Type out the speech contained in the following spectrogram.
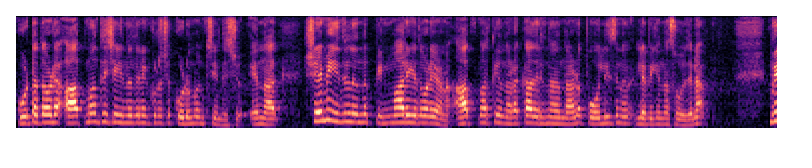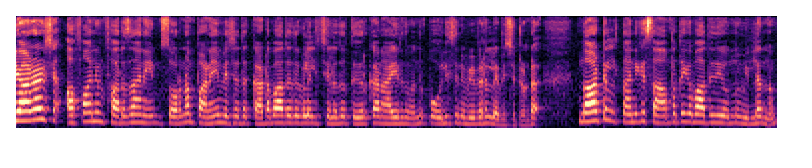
കൂട്ടത്തോടെ ആത്മഹത്യ ചെയ്യുന്നതിനെക്കുറിച്ച് കുടുംബം ചിന്തിച്ചു. എന്നാൽ ഷെമി ഇതിൽ നിന്ന് പിന്മാറിയതോടെയാണ് ആത്മഹത്യ നടക്കാതിരുന്നതെന്നാണ് പോലീസിന് ലഭിക്കുന്ന സൂചന. വ്യാഴാഴ്ച അഫാനും ഫർസാനയും സ്വർണം പണയം വെച്ചത് കടബാധ്യതകളിൽ ചിലത് തീർക്കാനായിരുന്നുവെന്ന് പോലീസിന് വിവരം ലഭിച്ചിട്ടുണ്ട്. നാട്ടിൽ തനിക്ക് സാമ്പത്തിക ബാധ്യതയൊന്നുമില്ലെന്നും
